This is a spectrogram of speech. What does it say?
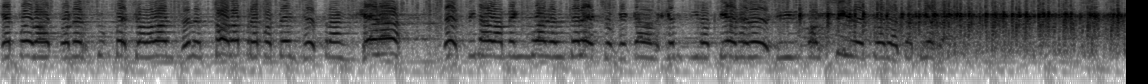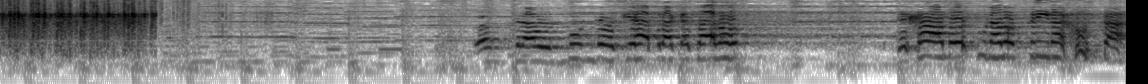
que pueda oponer su pecho al avance de toda prepotencia extranjera destinada a menguar el derecho que cada argentino tiene de decidir por sí dentro de esta tierra. Contra un mundo que ha fracasado, dejamos una doctrina justa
